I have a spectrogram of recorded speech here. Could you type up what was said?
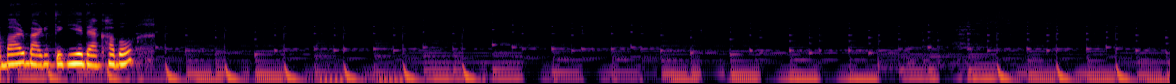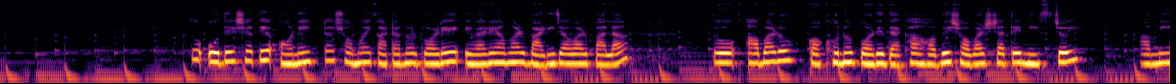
আবার বাড়িতে গিয়ে দেখাবো। তো ওদের সাথে অনেকটা সময় কাটানোর পরে এবারে আমার বাড়ি যাওয়ার পালা। তো আবারও কখনো পরে দেখা হবে সবার সাথে নিশ্চয়ই। আমি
